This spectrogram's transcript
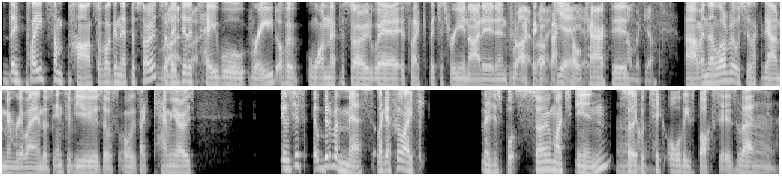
they played some parts of like an episode so they Right, did a table read of a one episode where it's like they just reunited and felt Right, like they right. got back Yeah, to old yeah. characters I'm with you. um, and then a lot of it was just like down memory lane. There was interviews, there was all these like cameos. It was just a bit of a mess. Like I feel like they just brought so much in so they could tick all these boxes that it, Mm.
